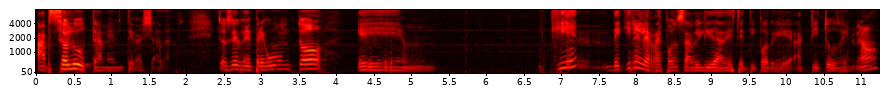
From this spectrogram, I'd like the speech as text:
absolutamente valladas. Entonces me pregunto, em, ¿quién, ¿de quién es la responsabilidad de este tipo de actitudes, no?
